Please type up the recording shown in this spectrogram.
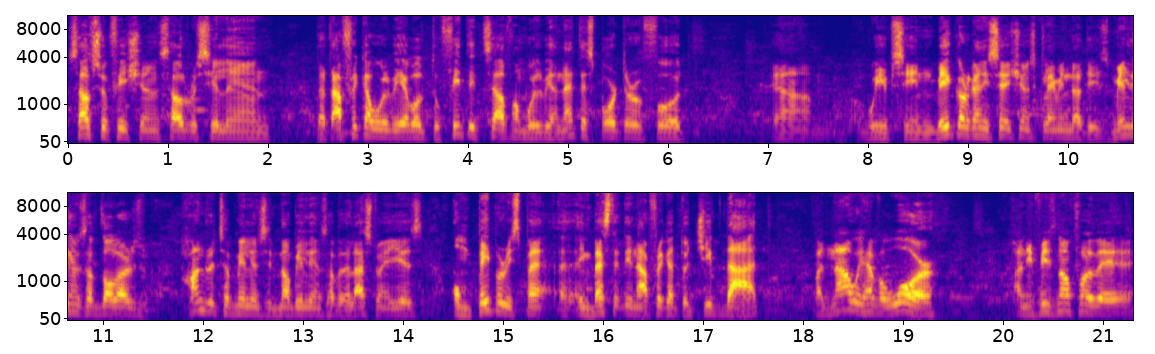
self sufficient, self resilient, that Africa will be able to feed itself and will be a net exporter of food. Um, we've seen big organizations claiming that these millions of dollars hundreds of millions, if not billions, over the last 20 years on paper uh, invested in Africa to achieve that. But now we have a war, and if it's not for the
